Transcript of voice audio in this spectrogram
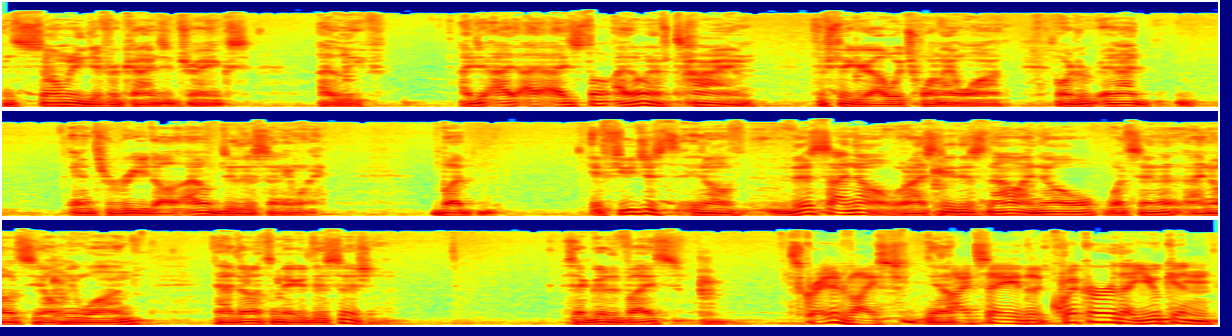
and so many different kinds of drinks, I leave. I, I- I- I just don't. I don't have time to figure out which one I want, or to, and I and to read all. I don't do this anyway. But if you just, you know, this I know. When I see this now, I know what's in it. I know it's the only one, and I don't have to make a decision. Is that good advice? It's great advice. Yeah. I'd say the quicker that you can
